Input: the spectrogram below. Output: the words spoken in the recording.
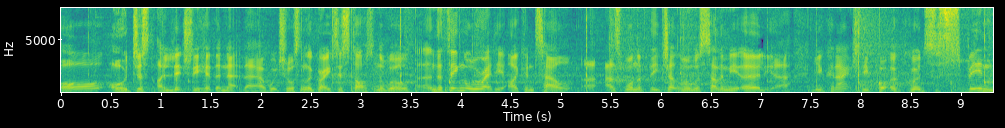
Oh, oh, just, I literally hit the net there, which wasn't the greatest start in the world. And the thing already I can tell, uh, as one of the gentlemen was telling me earlier, you can actually put a good spin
